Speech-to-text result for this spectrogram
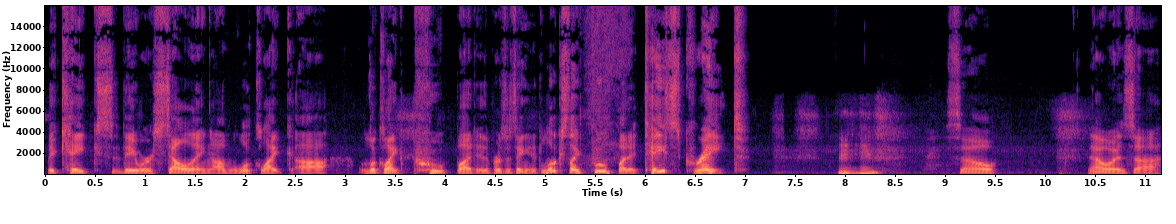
the cakes they were selling um, look like uh, look like poop, but the person was saying it looks like poop, but it tastes great. Mm-hmm. So that was uh,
